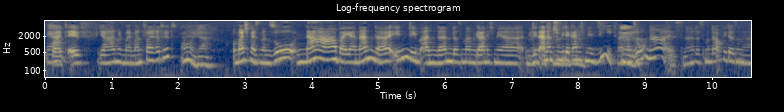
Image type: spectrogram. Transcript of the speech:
Ja. seit elf Jahren mit meinem Mann verheiratet. Oh ja. Und manchmal ist man so nah beieinander in dem anderen, dass man gar nicht mehr, den dass anderen schon man- wieder gar nicht mehr sieht, weil man Ja. so nah ist. Ne? Dass man da auch wieder so ein,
